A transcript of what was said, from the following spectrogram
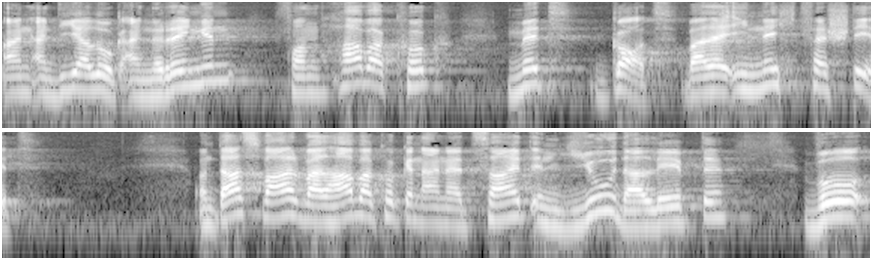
ein, ein Dialog, ein Ringen von Habakkuk mit Gott, weil er ihn nicht versteht. Und das war, weil Habakkuk in einer Zeit in Juda lebte, wo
